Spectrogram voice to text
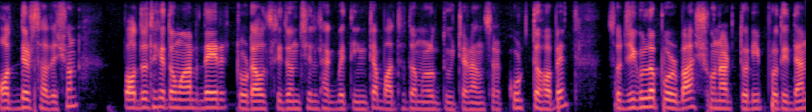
পদ্মের সাজেশন পদ্ম থেকে তোমাদের টোটাল সৃজনশীল থাকবে তিনটা, বাধ্যতামূলক দুইটার আনসার করতে হবে। সো যেগুলো পড়বা, সোনার তরী প্রতিদান,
